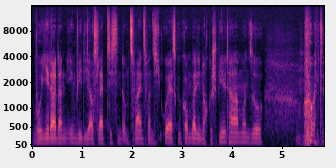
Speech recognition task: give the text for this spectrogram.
wo jeder dann irgendwie, die aus Leipzig sind, um 22 Uhr erst gekommen, weil die noch gespielt haben und so. Und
